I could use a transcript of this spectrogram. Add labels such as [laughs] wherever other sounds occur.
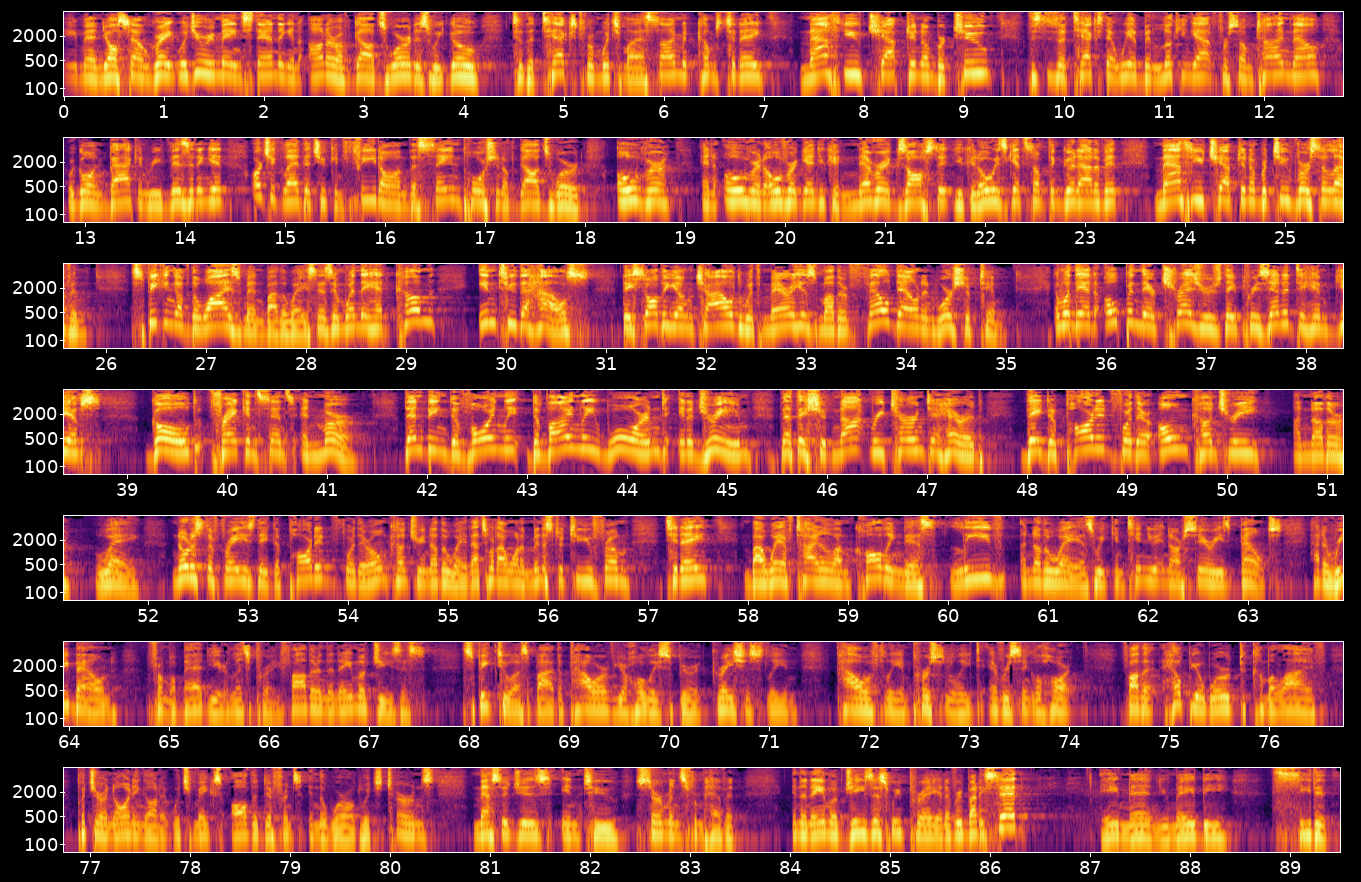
Amen. Y'all sound great. Would you remain standing in honor of God's word as we go to the text from which my assignment comes today? Matthew chapter number two. This is a text that we have been looking at for some time now. We're going back and revisiting it. Aren't you glad that you can feed on the same portion of God's word over and over and over again? You can never exhaust it. You can always get something good out of it. Matthew chapter number two verse 11. Speaking of the wise men, by the way, says, and when they had come into the house, they saw the young child with Mary his mother, fell down and worshiped him. And when they had opened their treasures, they presented to him gifts, gold, frankincense, and myrrh. Then being divinely, divinely warned in a dream that they should not return to Herod, they departed for their own country another way. Notice the phrase, they departed for their own country another way. That's what I want to minister to you from today. And By way of title, I'm calling this Leave Another Way as we continue in our series, Bounce, how to rebound from a bad year. Let's pray. Father, in the name of Jesus, speak to us by the power of your Holy Spirit, graciously and powerfully and personally to every single heart. Father, help your word to come alive Put your anointing on it, which makes all the difference in the world, which turns messages into sermons from heaven. In the name of Jesus, we pray. And everybody said, Amen. You may be seated.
